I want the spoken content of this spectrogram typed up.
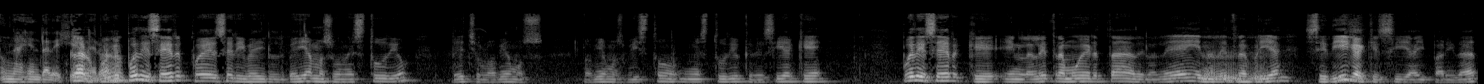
una agenda de género. Claro, porque puede ser, puede ser, y veíamos un estudio, de hecho lo habíamos, lo habíamos visto, un estudio que decía que puede ser que en la letra muerta de la ley, en la letra fría, se diga que sí hay paridad,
